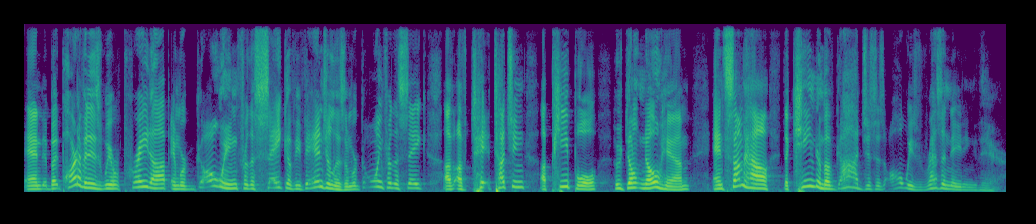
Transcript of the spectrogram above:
and but part of it is we're prayed up, and we're going for the sake of evangelism. We're going for the sake of, of t- touching a people who don't know Him, and somehow the kingdom of God just is always resonating there.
